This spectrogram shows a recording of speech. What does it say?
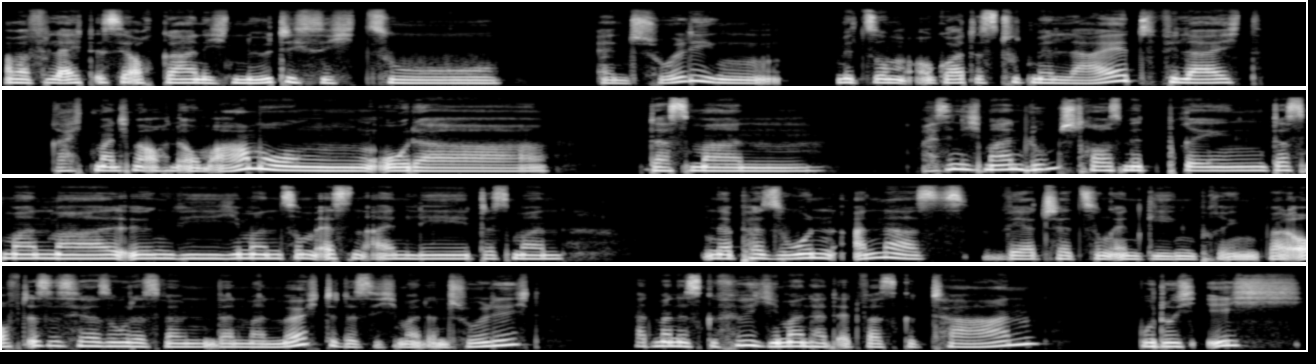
Aber vielleicht ist ja auch gar nicht nötig, sich zu entschuldigen mit so einem, oh Gott, es tut mir leid, vielleicht reicht manchmal auch eine Umarmung oder dass man, weiß ich nicht, mal einen Blumenstrauß mitbringt, dass man mal irgendwie jemanden zum Essen einlädt, dass man einer Person anders Wertschätzung entgegenbringt. Weil oft ist es ja so, dass wenn, wenn man möchte, dass sich jemand entschuldigt, hat man das Gefühl, jemand hat etwas getan, wodurch ich,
